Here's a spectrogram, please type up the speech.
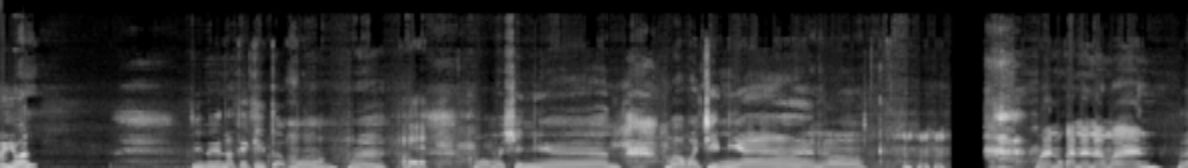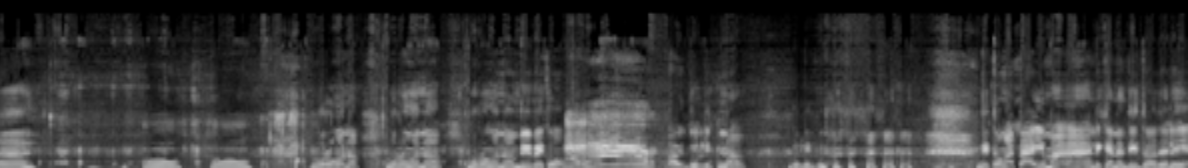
Ngayon? Sino yung nakikita mo? Ha? Mama Chin yan. Mama Chin yan. Oh. Mano ka na naman? Ha? Oh, oh. Murong na, murong na, murong na ang bibi ko. Murong. Ay, galit na. Galit na. dito nga tayo, ma. Ah, halika na dito. Dali.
